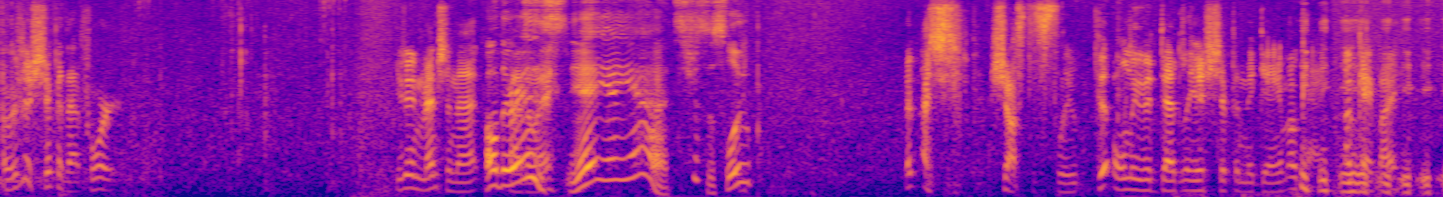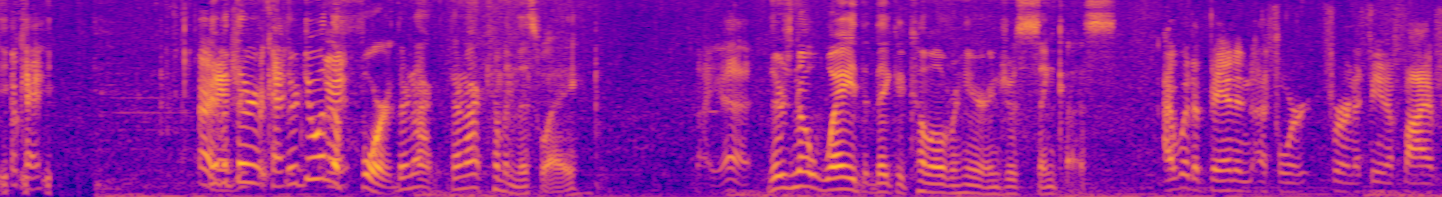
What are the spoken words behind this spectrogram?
Oh, there's a ship at that fort. You didn't mention that. Oh, there is. the. Yeah, yeah, yeah. It's just a sloop. Just a sloop. The, only the deadliest ship in the game. Okay. Okay, bye. Okay. All right, yeah, but they're okay. they're doing all the right. fort. They're not they're not coming this way. Not yet. There's no way that they could come over here and just sink us. I would abandon a fort for an Athena 5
